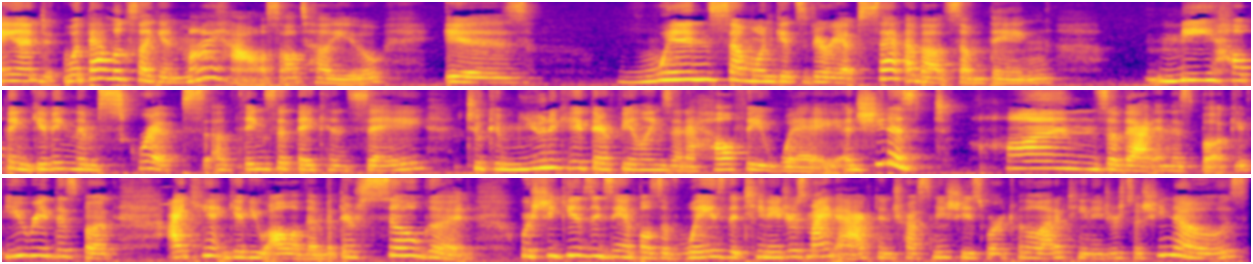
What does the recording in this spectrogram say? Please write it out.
And what that looks like in my house, I'll tell you, is when someone gets very upset about something, me helping giving them scripts of things that they can say to communicate their feelings in a healthy way. And she does tons of that in this book. If you read this book, I can't give you all of them, but they're so good. Where she gives examples of ways that teenagers might act, and trust me, she's worked with a lot of teenagers, so she knows.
